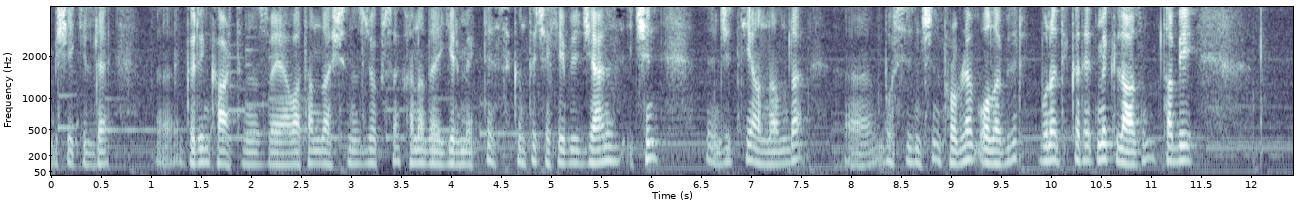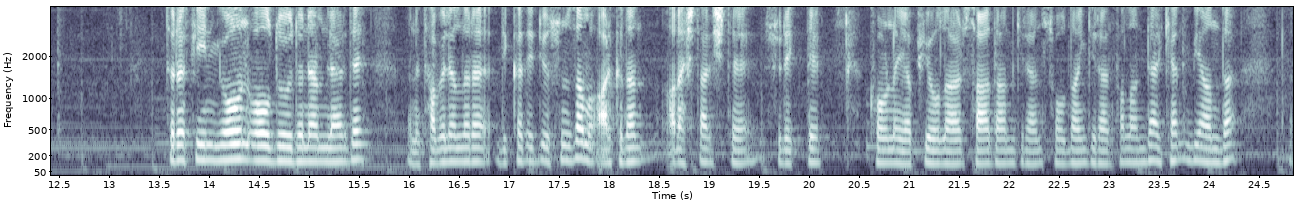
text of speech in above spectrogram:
e, bir şekilde e, green kartınız veya vatandaşlığınız yoksa Kanada'ya girmekte sıkıntı çekebileceğiniz için e, ciddi anlamda bu sizin için problem olabilir. Buna dikkat etmek lazım. Tabi trafiğin yoğun olduğu dönemlerde Hani tabelalara dikkat ediyorsunuz ama arkadan araçlar işte sürekli korna yapıyorlar. Sağdan giren, soldan giren falan derken bir anda e,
